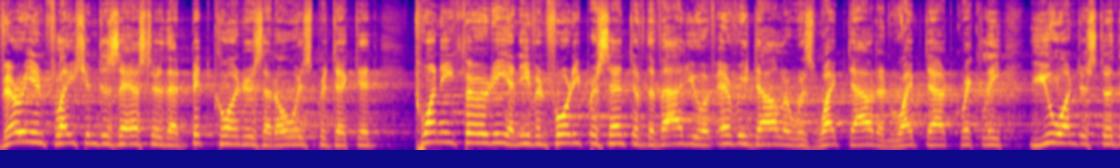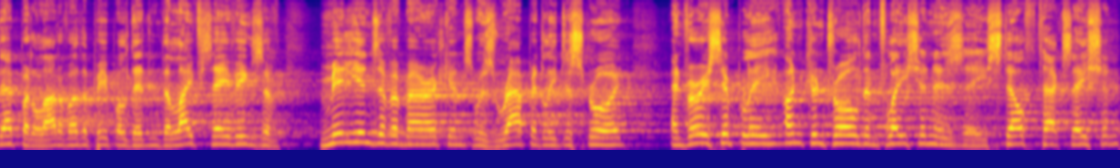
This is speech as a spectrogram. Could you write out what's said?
very inflation disaster that Bitcoiners had always predicted. 20, 30, and even 40% of the value of every dollar was wiped out and wiped out quickly. You understood that, but a lot of other people didn't. The life savings of millions of Americans was rapidly destroyed. And very simply, uncontrolled inflation is a stealth taxation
